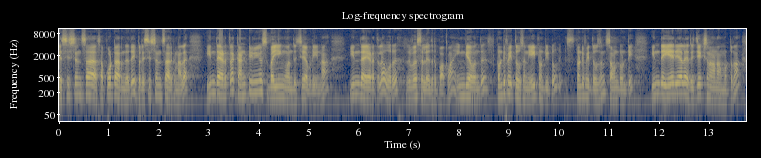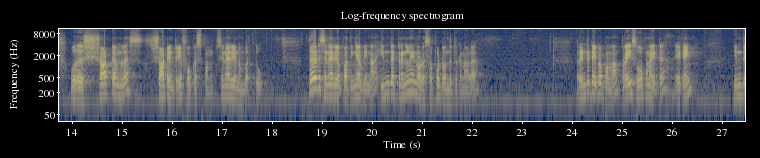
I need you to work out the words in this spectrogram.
ரெசிஸ்டன்ஸாக சப்போர்ட்டாக இருந்தது. இப்போ ரெசிஸ்டன்ஸாக இருக்கனால இந்த இடத்துல கண்டினியூஸ் பையிங் வந்துச்சு அப்படின்னா இந்த இடத்துல ஒரு ரிவர்சல் எதிர்பார்க்கலாம். இங்கே வந்து twenty five thousand eight twenty two twenty five thousand seven twenty இந்த ஏரியாவில் ரிஜெக்ஷன் ஆனால் மட்டும்தான் ஒரு ஷார்ட் டேர்மில் ஷார்ட் என்ட்ரியை ஃபோக்கஸ் பண்ணும். Scenario number two third scenario பார்த்தீங்க அப்படின்னா இந்த ட்ரெண்ட் லைனோட சப்போர்ட் வந்துட்டு இருக்கனால ரெண்டு டைப்பாக பண்ணலாம். ப்ரைஸ் ஓப்பன் ஆகிட்டு எகைன் இந்த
